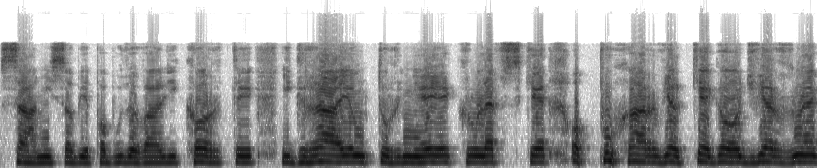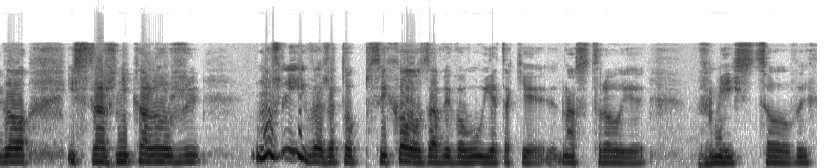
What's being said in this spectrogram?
sami sobie pobudowali korty i grają turnieje królewskie o puchar wielkiego odźwiernego i strażnika loży. Możliwe, że to psychoza wywołuje takie nastroje w miejscowych.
